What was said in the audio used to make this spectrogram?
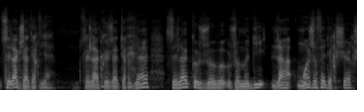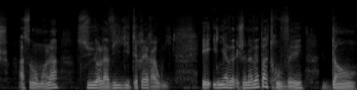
c'est là que j'interviens. C'est là que j'interviens. C'est là que je, me dis, là, moi, je fais des recherches à ce moment-là sur la vie littéraire à oui. Et je n'avais pas trouvé dans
